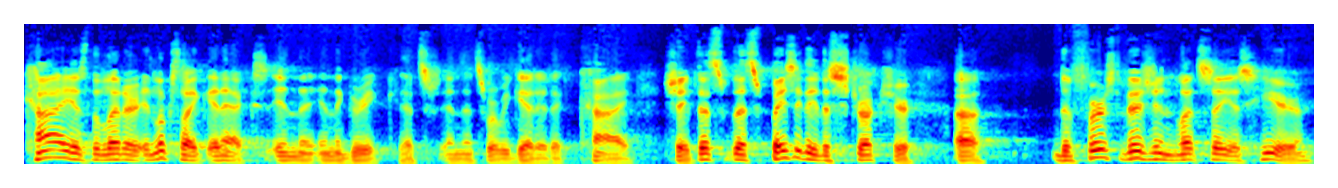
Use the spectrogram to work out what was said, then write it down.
Chi is the letter, it looks like an X in the, in the Greek, that's, and that's where we get it, a chi shape. That's, that's basically the structure. Uh, the first vision, let's say, is here,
